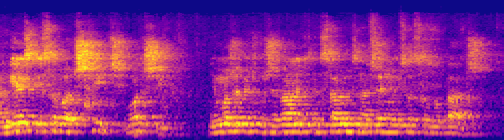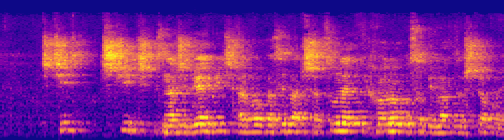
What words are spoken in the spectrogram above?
Angielskie słowo czcić, worship, nie może być używane w tym samym znaczeniu co słowo bacz. Czcić, czcić znaczy wielbić albo okazywać szacunek i honor osobie wartościowej.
